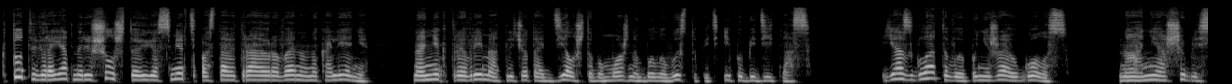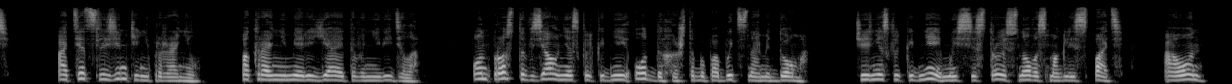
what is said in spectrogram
Кто-то, вероятно, решил, что ее смерть поставит Раю Равена на колени, на некоторое время отвлечет отдел, чтобы можно было выступить и победить нас. Я сглатываю, понижаю голос. Но они ошиблись. Отец слезинки не проронил. По крайней мере, я этого не видела. Он просто взял несколько дней отдыха, чтобы побыть с нами дома. Через несколько дней мы с сестрой снова смогли спать, а он...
